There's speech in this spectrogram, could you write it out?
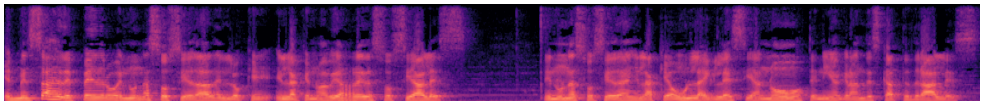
el mensaje de Pedro en una sociedad en, lo que, en la que no había redes sociales, en una sociedad en la que aún la iglesia no tenía grandes catedrales,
